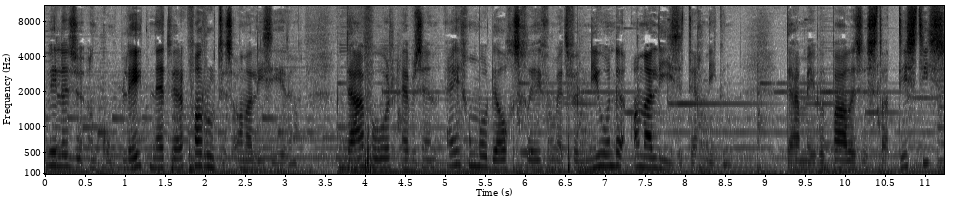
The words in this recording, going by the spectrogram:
willen ze een compleet netwerk van routes analyseren. Daarvoor hebben ze een eigen model geschreven met vernieuwende analysetechnieken. Daarmee bepalen ze statistisch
